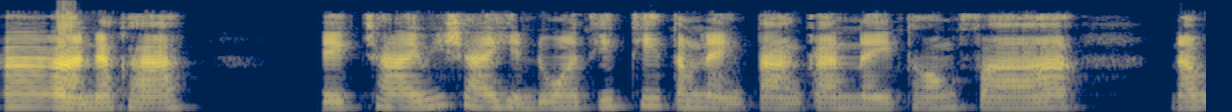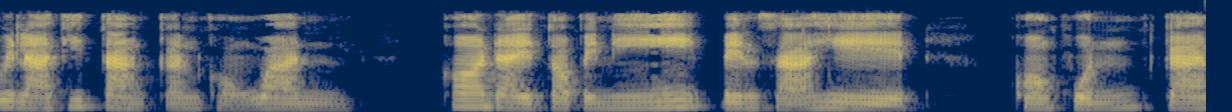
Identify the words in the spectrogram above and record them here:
ห้านะคะ เด็กชายวิชัยเห็นดวงอาทิตย์ที่ตำแหน่งต่างกันในท้องฟ้า ณ เวลาที่ต่างกันของวัน ข้อใดต่อไปนี้เป็นสาเหตุของผลการ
